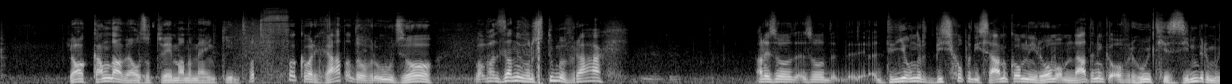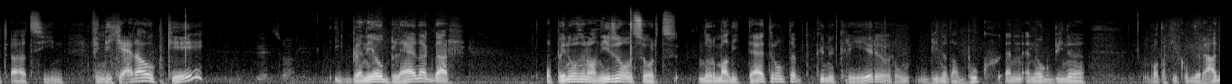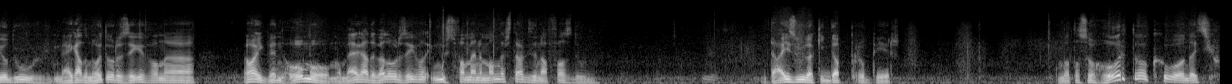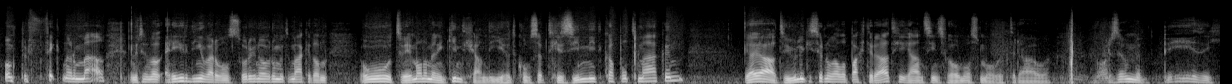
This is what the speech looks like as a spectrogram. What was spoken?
ja, kan dat wel, zo twee mannen een kind? Wat fuck, waar gaat dat over? Hoezo? Wat, wat is dat nu voor een stoeme vraag? Allee, zo, zo 300 bisschoppen die samenkomen in Rome om na te denken over hoe het gezin er moet uitzien. Vind jij dat oké? Nee, zo. Ik ben heel blij dat ik daar op een of andere manier zo een soort normaliteit rond heb kunnen creëren rond, binnen dat boek en, en ook binnen wat ik op de radio doe. Mij gaat er nooit horen zeggen van uh, ja, ik ben homo, maar mij gaat er wel horen zeggen van ik moest van mijn man daar straks een afwas doen. Dat is hoe dat ik dat probeer omdat dat zo hoort ook gewoon. Dat is gewoon perfect normaal. Er zijn wel erger dingen waar we ons zorgen over moeten maken dan... Oh, twee mannen met een kind, gaan die het concept gezin niet kapot maken? Ja, ja, het huwelijk is er nogal op achteruit gegaan sinds homo's mogen trouwen. Waar zijn we mee bezig?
